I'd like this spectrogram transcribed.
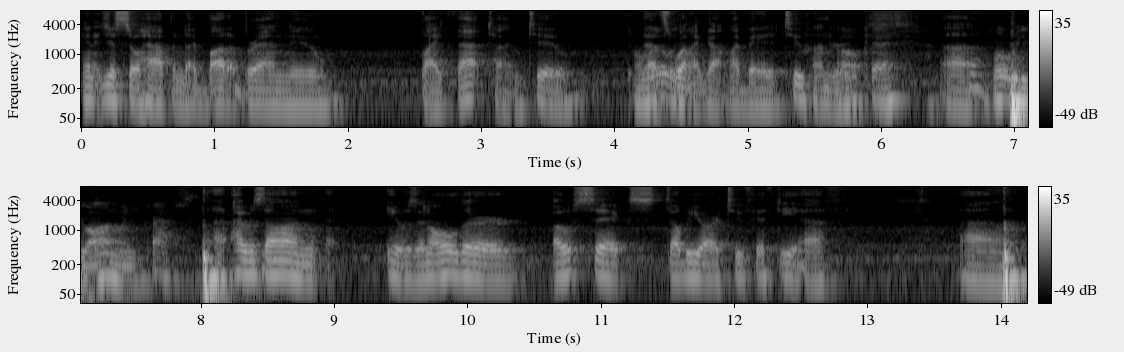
and it just so happened I bought a brand new bike that time too Oh, that's really? when I got my Beta 200 Okay. uh, What were you on when you crashed? I- I was on it was an older 06 WR250F um,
